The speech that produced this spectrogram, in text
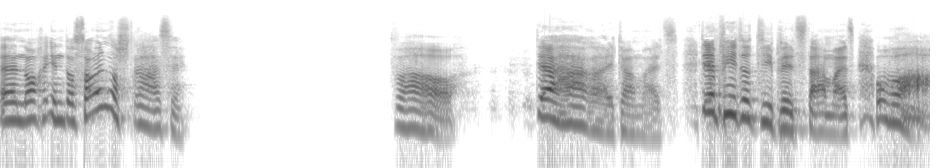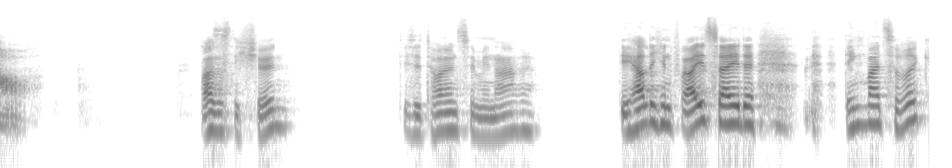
äh, noch in der Sollnerstraße. Wow der Harald damals, der Peter Diepels damals. Wow! War es nicht schön? Diese tollen Seminare, die herrlichen Freizeiten. Denk mal zurück,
